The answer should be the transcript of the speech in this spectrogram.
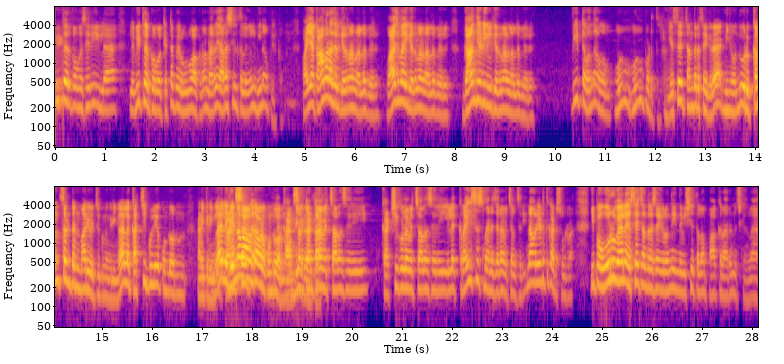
வீட்டில் இருக்கவங்க சரியில்லை இல்லை வீட்டில் இருக்கவங்க கெட்ட பேர் உருவாக்கினா நிறைய அரசியல் தலைவர்கள் வீணாக போயிருக்காங்க. பையன் காமராஜருக்கு எதனால் நல்ல பேர்? வாஜ்பாய்க்கு எதனால் நல்ல பேர்? காந்தியடிகளுக்கு எதனால் நல்ல பேர்? வீட்டை வந்து அவங்க முன் முன்படுத்தல எஸ் ஏ சந்திரசேகரை நீங்க வந்து ஒரு கன்சல்டன்ட் மாதிரி வச்சுக்கணுங்கிறீங்களா? இல்ல கட்சிக்குள்ளேயே கொண்டு வரணும்னு நினைக்கிறீங்களா? இல்ல என்னவா வந்து அவரை கொண்டு வரணும் கன்சல்டண்ட்டாக? வச்சாலும் சரி கட்சிக்குள்ளே வச்சாலும் சரி இல்லை கிரைசிஸ் மேனேஜராக வச்சாலும் சரி நான் ஒரு எடுத்துக்காட்டு சொல்கிறேன் இப்போ ஒருவேளை எஸ் ஏ சந்திரசேகர் வந்து இந்த விஷயத்தெல்லாம் பார்க்குறாருன்னு வச்சுக்கோங்களேன்.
